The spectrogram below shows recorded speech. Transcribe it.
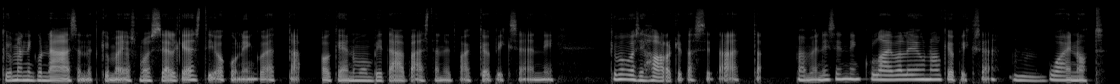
kyllä mä niin kuin näen sen, että kyllä mä, jos mulla olisi selkeästi joku, niin kuin, että okei, no mun pitää päästä nyt vaikka köpikseen, niin kyllä mä voisin harkita sitä, että mä menisin niin kuin laivalle junalla köpikseen. Mm. Why not?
